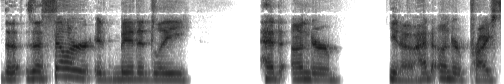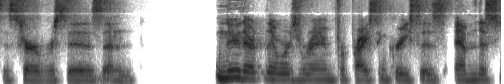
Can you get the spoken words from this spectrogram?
The, the seller admittedly had under, you know, had underpriced the services and knew that there was room for price increases. And this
